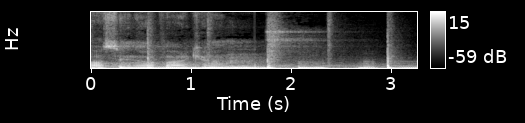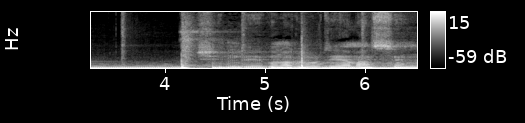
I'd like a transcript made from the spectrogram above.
Daha seni öperken. Şimdi buna dur diyemezsin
